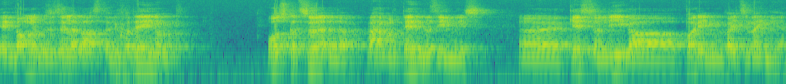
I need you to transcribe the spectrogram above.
enda alguse sellel aastal juba teinud. oskad sa öelda vähemalt enda silmis, kes on liiga parim kaitsemängija?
